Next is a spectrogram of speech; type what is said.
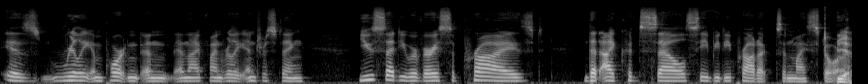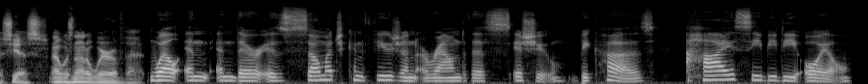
is really important and and I find really interesting. You said you were very surprised that I could sell CBD products in my store. Yes, yes, I was not aware of that. Well, and and there is so much confusion around this issue because high CBD oil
